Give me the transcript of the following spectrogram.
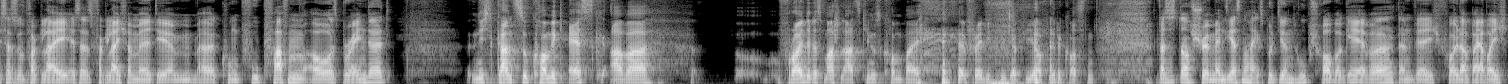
Ist das so ein Vergleich, ist das vergleichbar mit dem äh, Kung Fu Pfaffen aus Braindead? Nicht ganz so comic-esque, aber Freunde des Martial Arts Kinos kommen bei Freddy Krüger 4 auf ihre Kosten. Das ist doch schön. Wenn es jetzt noch einen explodierenden Hubschrauber gäbe, dann wäre ich voll dabei. Aber ich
